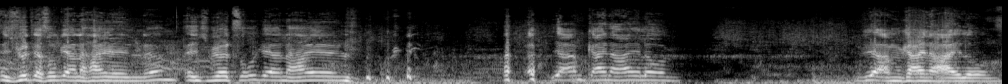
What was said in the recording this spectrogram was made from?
Ich würde ja so gerne heilen, ne? Ich würde so gerne heilen. Wir haben keine Heilung. Wir haben keine Heilung.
